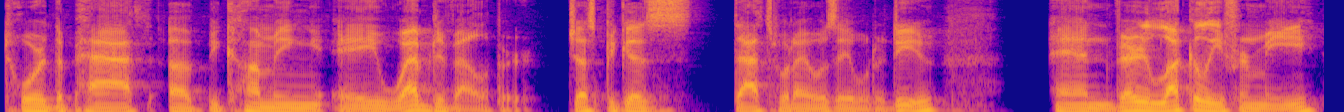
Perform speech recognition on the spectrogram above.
toward the path of becoming a web developer just because that's what I was able to do. And very luckily for me,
